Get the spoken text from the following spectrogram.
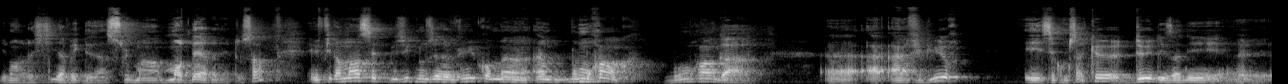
Ils l'ont enrichi avec des instruments modernes et tout ça. Et finalement cette musique nous est venue comme un, boomerang boomerang à, à, la figure. Et c'est comme ça que deux des années euh,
